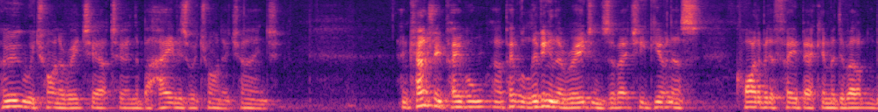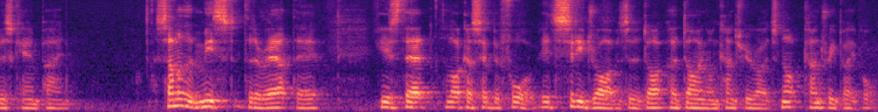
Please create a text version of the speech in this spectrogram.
who we're trying to reach out to and the behaviours we're trying to change. And country people, uh, people living in the regions, have actually given us quite a bit of feedback in the development of this campaign. Some of the myths that are out there is that, like I said before, it's city drivers that are, di- are dying on country roads, not country people.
